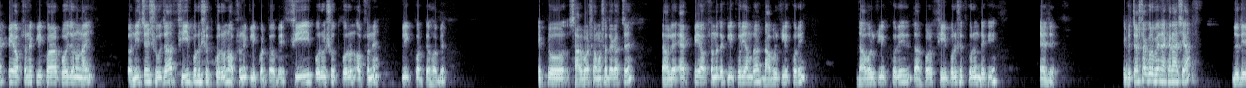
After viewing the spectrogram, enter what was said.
এক পে অপশনে ক্লিক করার প্রয়োজনও নাই। তো নিচে সোজা ফি পরিশোধ করুন অপশনে ক্লিক করতে হবে। ফি পরিশোধ করুন অপশনে ক্লিক করতে হবে। একটু সার্ভার সমস্যা দেখাচ্ছে। তাহলে এক পে অপশনটাতে ক্লিক করি আমরা, ডাবল ক্লিক করি। ডাবল ক্লিক করি, তারপর ফি পরিশোধ করুন দেখি। এই যে, একটু চেষ্টা করবেন এখানে আসিয়া। যদি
